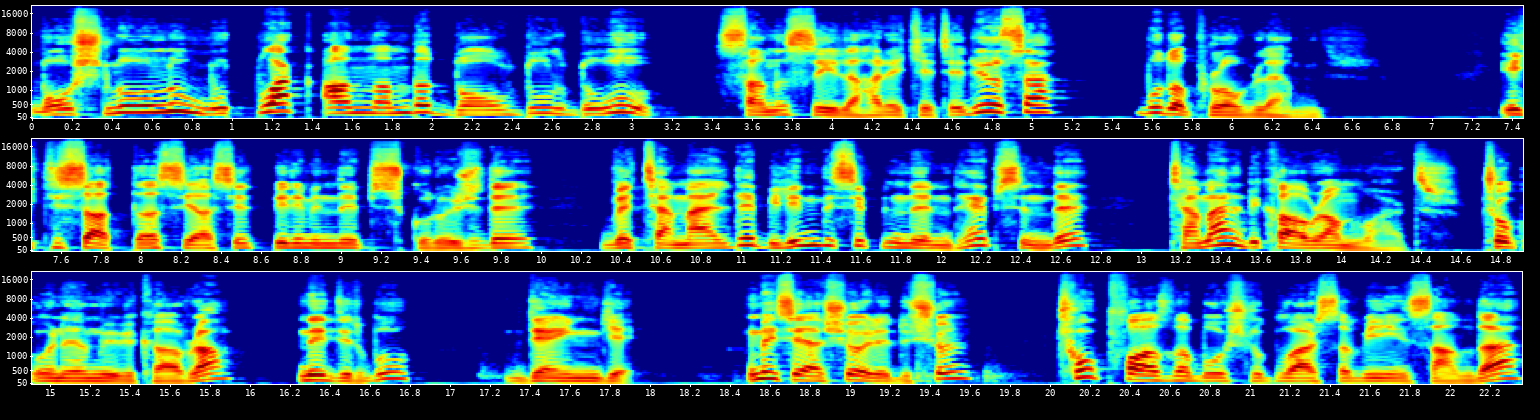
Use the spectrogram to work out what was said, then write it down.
boşluğunu mutlak anlamda doldurduğu sanısıyla hareket ediyorsa bu da problemdir. iktisatta, siyaset biliminde, psikolojide ve temelde bilim disiplinlerinin hepsinde temel bir kavram vardır. Çok önemli bir kavram. Nedir bu? Denge. Mesela şöyle düşün. Çok fazla boşluk varsa bir insanda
